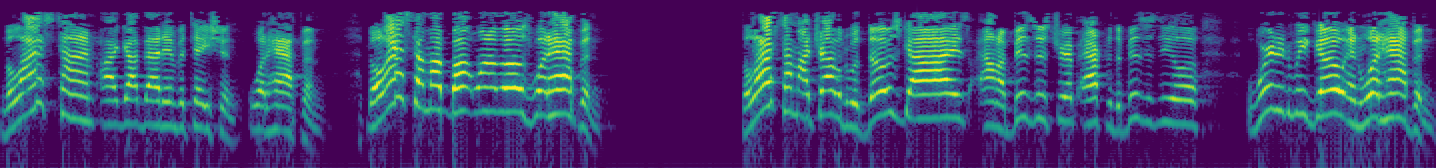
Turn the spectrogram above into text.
The last time I got that invitation, what happened? The last time I bought one of those, what happened? The last time I traveled with those guys on a business trip after the business deal, where did we go and what happened?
